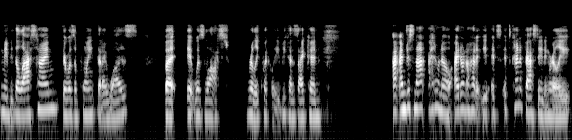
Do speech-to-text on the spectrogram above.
maybe the last time there was a point that I was, but it was lost really quickly because I could. I, I'm just not. I don't know. I don't know how to. It's it's kind of fascinating, really,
